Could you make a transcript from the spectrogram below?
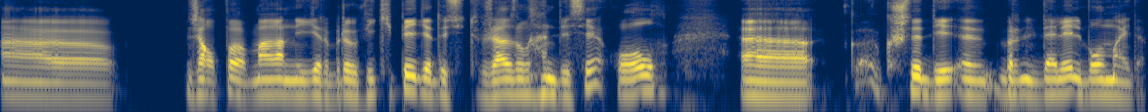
ә, жалпы маған егер біреу википедияда сөйтіп жазылған десе ол ә, күшті бір дәлел болмайды.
